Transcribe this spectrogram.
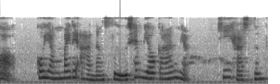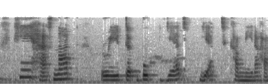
อะก็ยังไม่ได้อ่านหนังสือเช่นเดียวกันเนี่ย he has he has not read the book yet yet คำนี้นะคะ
